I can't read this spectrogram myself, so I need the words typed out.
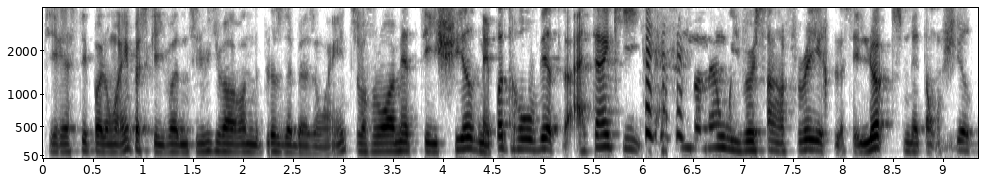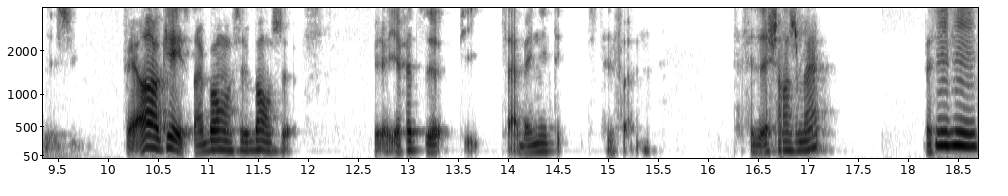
puis rester pas loin parce qu'il va, c'est lui qui va avoir le plus de besoin. Tu vas vouloir mettre tes shields, mais pas trop vite. Attends qu'il le moment où il veut s'enfuir. C'est là que tu mets ton shield dessus. Fait, ah, ok, c'est un bon, c'est bon ça. Puis là, il a fait ça, puis ça a bien été. C'était le fun. Ça faisait changement. Parce que Mhm.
